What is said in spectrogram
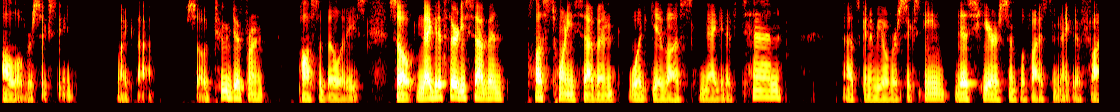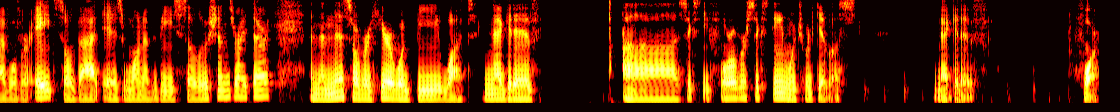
all over 16, like that. So two different possibilities. So negative 37 plus 27 would give us negative 10. That's going to be over 16. This here simplifies to negative 5 over 8, so that is one of these solutions right there. And then this over here would be what? Negative, uh, 64 over 16, which would give us negative 4.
